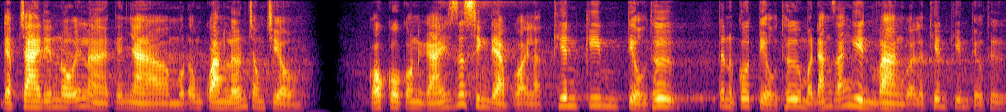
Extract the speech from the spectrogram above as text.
Đẹp trai đến nỗi là cái nhà một ông quan lớn trong triều. Có cô con gái rất xinh đẹp gọi là thiên kim tiểu thư tức là cô tiểu thư mà đáng giá nghìn vàng gọi là thiên kim tiểu thư.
